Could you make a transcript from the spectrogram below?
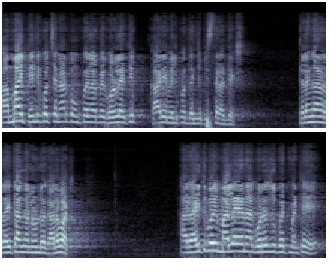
ఆ అమ్మాయి పెళ్ళికి వచ్చే నాటికి ముప్పై నలభై గొర్రెలు అయితే కార్యం వెళ్ళిపోద్దని చెప్పిస్తారు అధ్యక్ష. తెలంగాణ రైతాంగంలో ఉండే ఒక అలవాటు. ఆ రైతు పోయి మళ్ళీ నా గొర్రె చూపెట్టమంటే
